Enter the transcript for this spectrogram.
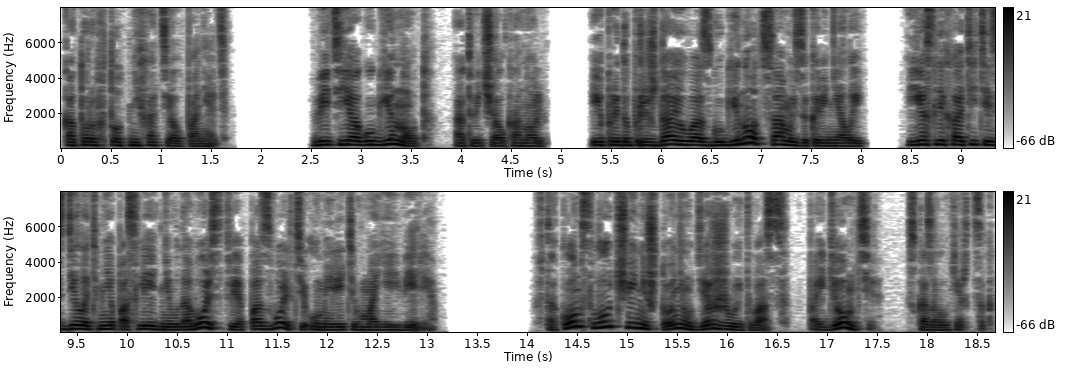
которых тот не хотел понять. «Ведь я гугенот», — отвечал Каноль. «И предупреждаю вас, гугенот самый закоренелый. Если хотите сделать мне последнее удовольствие, позвольте умереть в моей вере». «В таком случае ничто не удерживает вас. Пойдемте», — сказал герцог.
